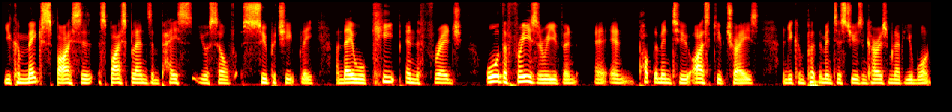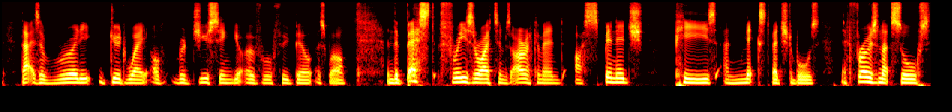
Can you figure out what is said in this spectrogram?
You can make spices, spice blends and paste yourself super cheaply, and they will keep in the fridge or the freezer even and, and, pop them into ice cube trays, and you can put them into stews and curries whenever you want. That is a really good way of reducing your overall food bill as well. And the best freezer items I recommend are spinach, peas, and mixed vegetables. They're frozen at source,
